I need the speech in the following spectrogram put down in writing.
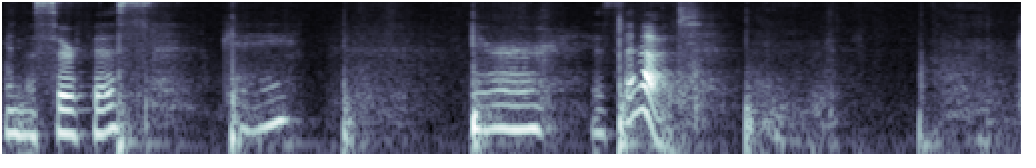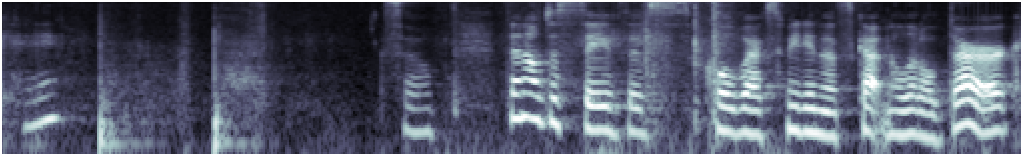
in the surface. Okay, there is that. Okay, so then I'll just save this cold wax medium that's gotten a little dark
